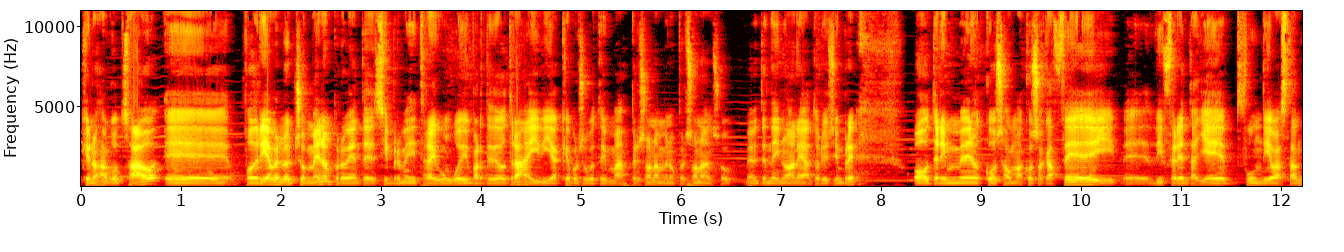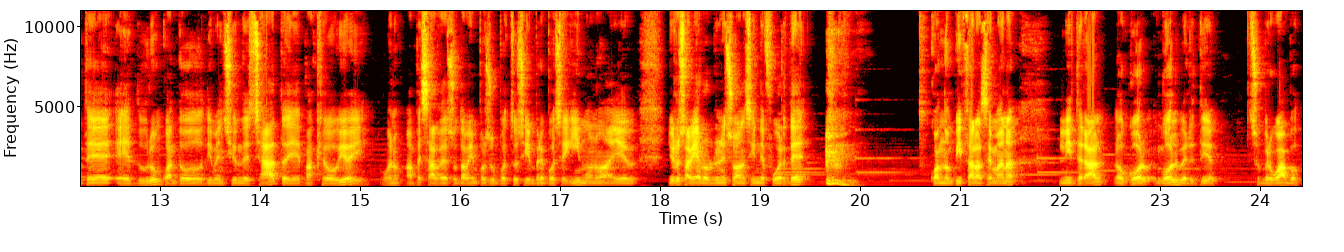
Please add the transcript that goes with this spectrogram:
que nos ha costado. Eh, podría haberlo hecho menos, pero obviamente siempre me distraigo un huevo y parte de otra. Hay días que por supuesto hay más personas, menos personas. Eso me entendéis, no aleatorio siempre. O tenéis menos cosas o más cosas que hacer y eh, diferente. Ayer fue un día bastante eh, duro en cuanto a dimensión de chat, es más que obvio. Y bueno, a pesar de eso también, por supuesto, siempre pues seguimos, ¿no? Ayer, yo lo sabía, los lunes son así de fuerte. Cuando empieza la semana, literal, los Gol Golver, tío. Súper guapo.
